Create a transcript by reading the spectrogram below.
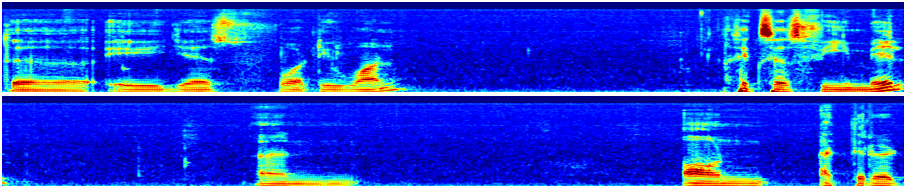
the age as 41 sex as female and on accurate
